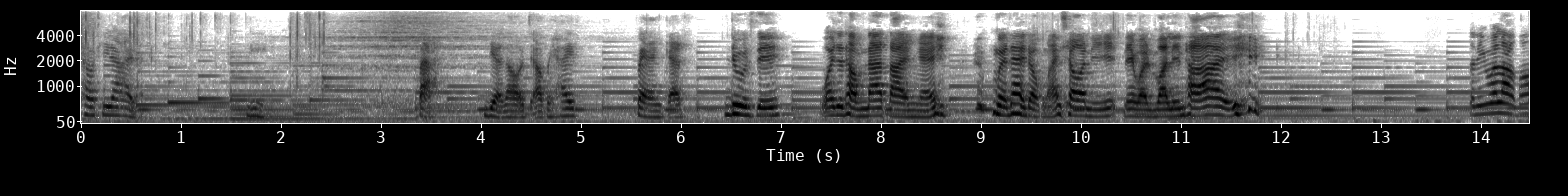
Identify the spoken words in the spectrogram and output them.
เท่าที่ได้แหละนี่ป่ะ เดี๋ยวเราจะเอาไปให้แฟนกัน ดูสิว่าจะทำหน้าตายังไง เมื่อได้ดอกไม้ช่อนี้ในวันวาเลนไทน์ตอนนี้เวลาก็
